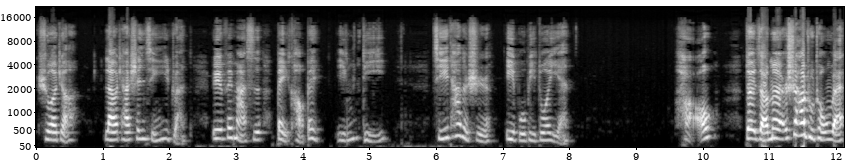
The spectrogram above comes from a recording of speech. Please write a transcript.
说着，老茶身形一转，与飞马斯背靠背迎敌。其他的事亦不必多言。好。待咱们杀出重围，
